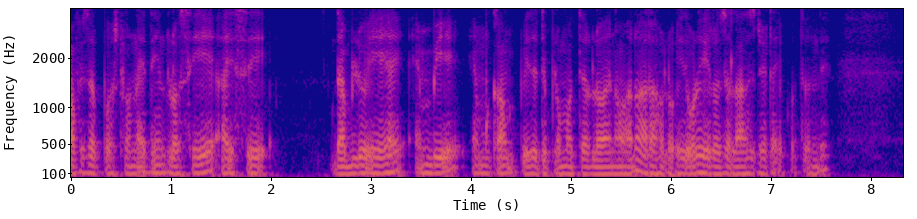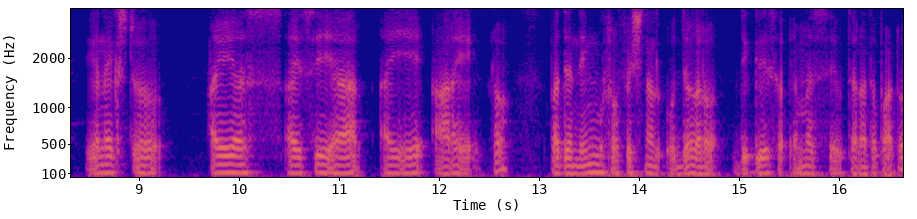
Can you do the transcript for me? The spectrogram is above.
ఆఫీసర్ పోస్టులు ఉన్నాయి. దీంట్లో CA IC WAI MBA MCom PG diploma ఉత్తీర్ణులు అయిన వారు అర్హులు. ఇది కూడా ఈరోజు లాస్ట్ డేట్ అయిపోతుంది. ఇక నెక్స్ట్ ఐఎస్ ఐసీఆర్ ఐఏఆర్ఐలో పద్దెనిమిది ఇంగ్ ప్రొఫెషనల్ ఉద్యోగాలు డిగ్రీస్ ఎంఎస్సీ ఉత్తీర్ణతో పాటు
